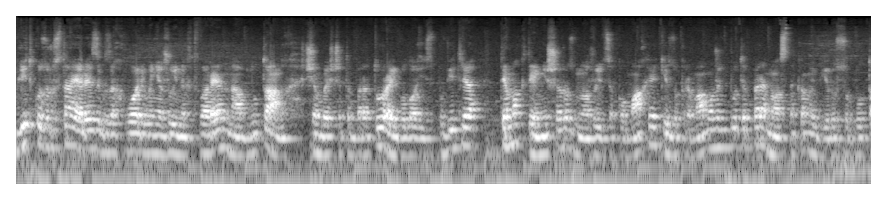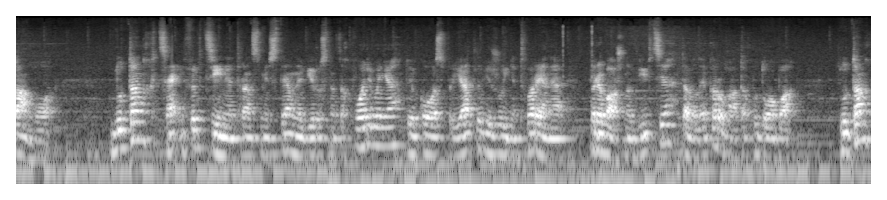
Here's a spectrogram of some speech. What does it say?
Влітку зростає ризик захворювання жуйних тварин на блутанг. Чим вища температура і вологість повітря, тим активніше розмножуються комахи, які, зокрема, можуть бути переносниками вірусу блутангу. Блутанг це інфекційне трансмістивне вірусне захворювання, до якого сприятливі жуйні тварини, переважно вівці та велика рогата худоба. Блутанг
